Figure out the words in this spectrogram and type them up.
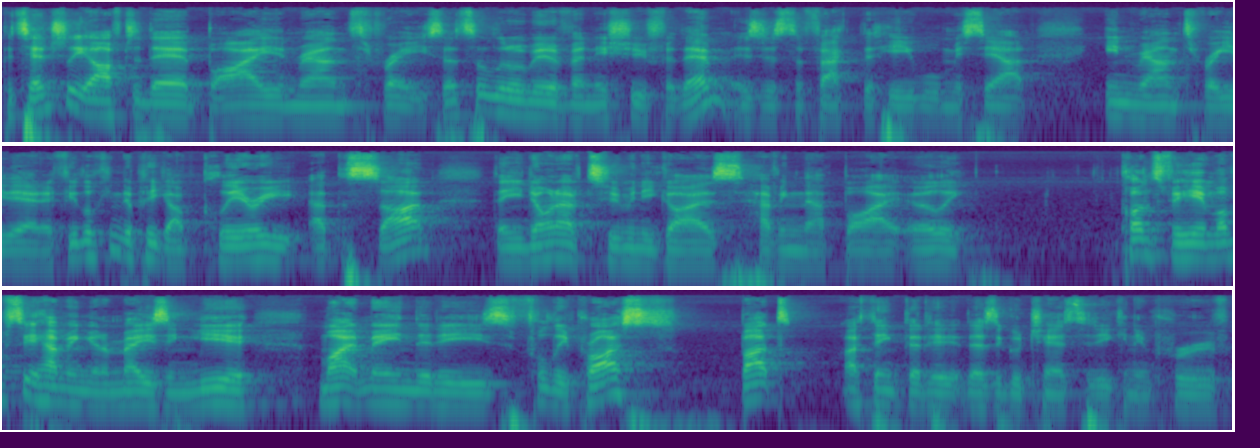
potentially after their bye in round three. So that's a little bit of an issue for them, is just the fact that he will miss out in round three there. And if you're looking to pick up Cleary at the start, then you don't have too many guys having that bye early. Cons for him, obviously having an amazing year might mean that he's fully priced, but I think that he, there's a good chance that he can improve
